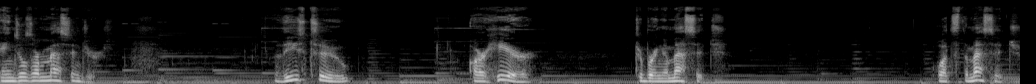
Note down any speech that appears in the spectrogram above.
Angels are messengers. These two are here to bring a message. What's the message?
